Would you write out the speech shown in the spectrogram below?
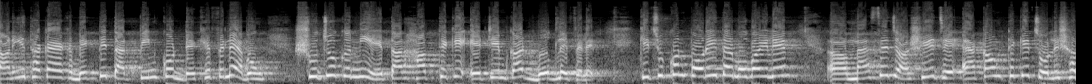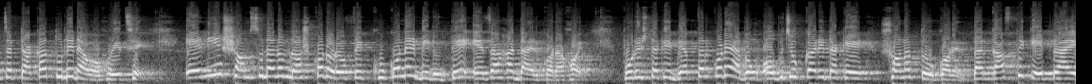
দাঁড়িয়ে থাকা এক ব্যক্তি তার পিনকোড দেখে ফেলে এবং সুযোগ নিয়ে তার হাত থেকে এটিএম কার্ড বদলে ফেলে। কিছুক্ষণ পরেই তার মোবাইলে মেসেজ আসে যে অ্যাকাউন্ট থেকে চল্লিশ হাজার টাকা তুলে নেওয়া হয়েছে। এ নিয়ে শামসুল আলম লস্কর ওরফে খুকনের বিরুদ্ধে এজাহার দায়ের করা হয়। পুলিশ তাকে গ্রেপ্তার করে এবং অভিযোগকারী তাকে শনাক্তও করেন। তার কাছ থেকে প্রায়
